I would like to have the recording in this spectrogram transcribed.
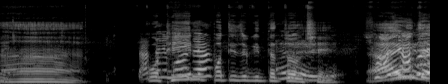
হ্যাঁ। কঠিন প্রতিযোগিতা চলছে। মানে।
